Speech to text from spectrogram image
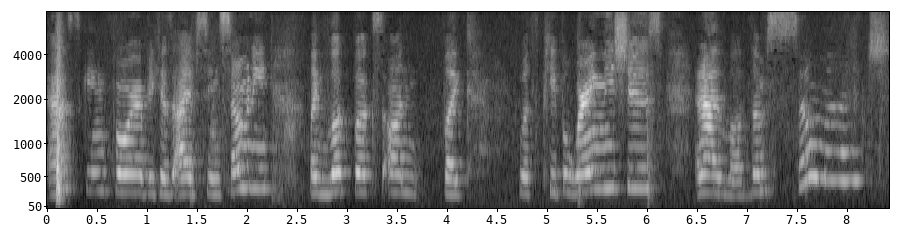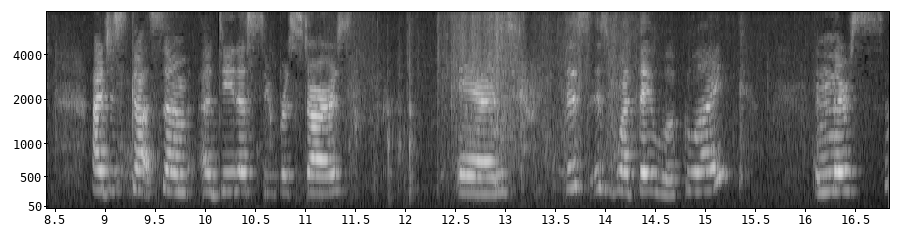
asking for because I've seen so many like lookbooks on like with people wearing these shoes and I love them so much. I just got some Adidas Superstars and this is what they look like. And they're so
